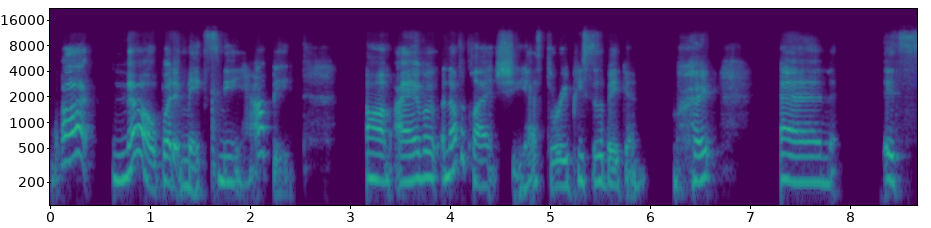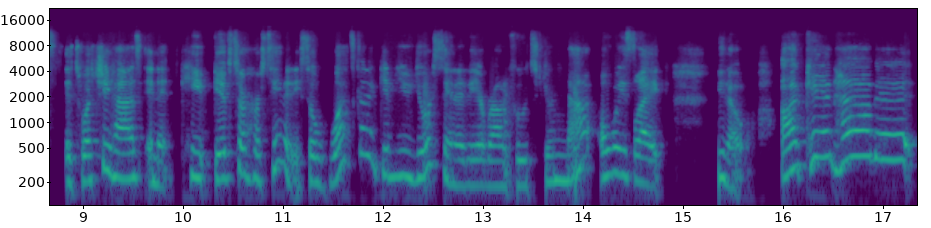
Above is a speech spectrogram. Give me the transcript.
what? No, but it makes me happy. Um, I have a, another client. She has three pieces of bacon, right? And it's it's what she has, and it keep, gives her her sanity. So, what's going to give you your sanity around foods? You're not always like, you know, I can't have it.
